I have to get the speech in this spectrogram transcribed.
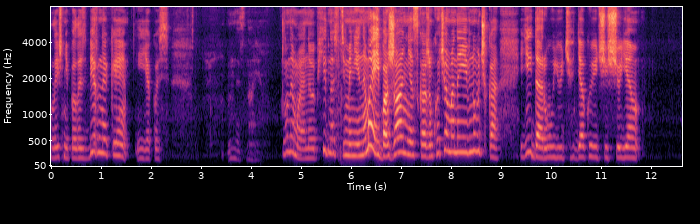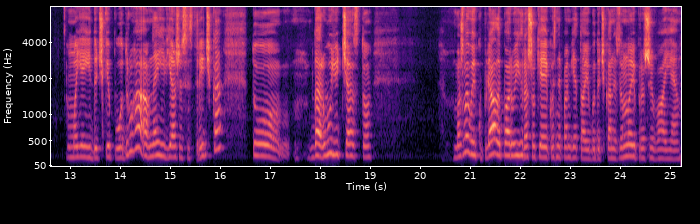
лишні пилезбірники і якось не знаю. Ну, немає необхідності мені, немає і бажання, скажімо. Хоча в мене є внучка, їй дарують, дякуючи, що є у моєї дочки подруга, а в неї в'яже сестричка, то дарують часто. Можливо, і купляли пару іграшок, я якось не пам'ятаю, бо дочка не зі мною проживає.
